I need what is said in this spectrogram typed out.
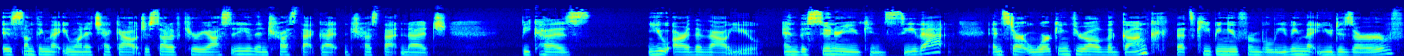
is something that you want to check out just out of curiosity, then trust that gut and trust that nudge because you are the value And the sooner you can see that and start working through all the gunk that's keeping you from believing that you deserve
